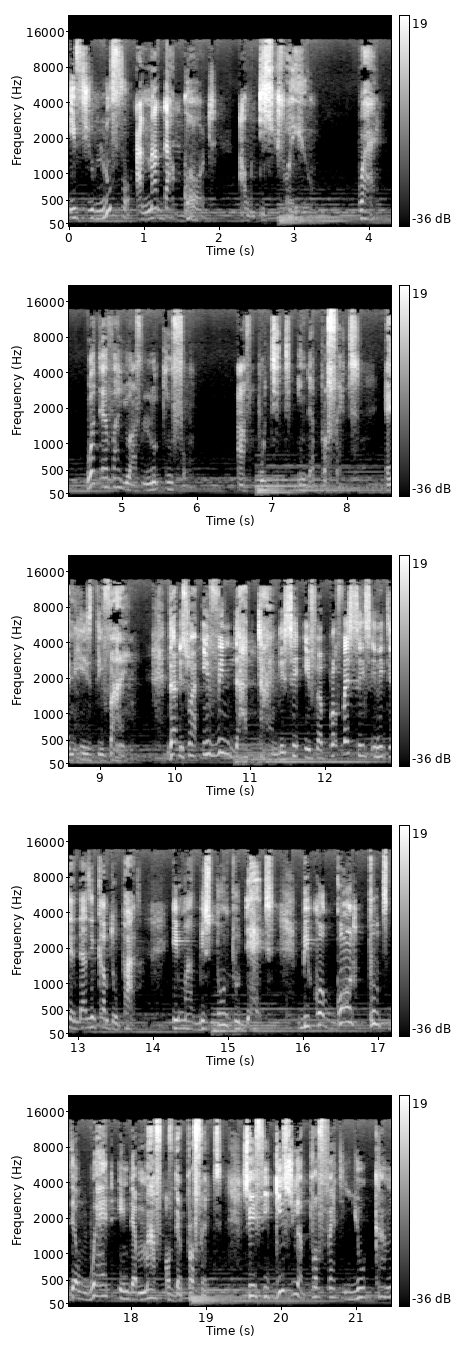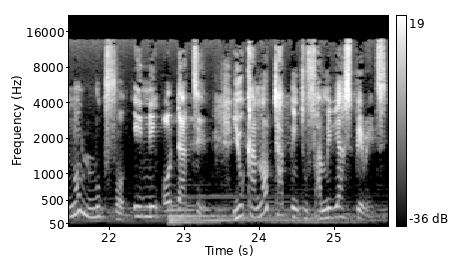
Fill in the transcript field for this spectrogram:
if you look for another God, I will destroy you. Why? Whatever you are looking for, I've put it in the prophet, and he's divine. That is why, even that time, they say if a prophet says anything and doesn't come to pass, he must be stoned to death because God put the word in the mouth of the prophet. So, if he gives you a prophet, you cannot look for any other thing. You cannot tap into familiar spirits.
